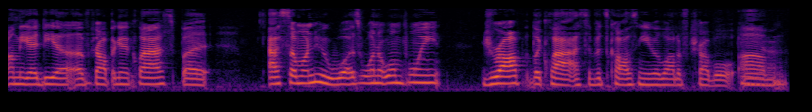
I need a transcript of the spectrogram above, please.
on the idea of dropping a class, but as someone who was one at one point, drop the class if it's causing you a lot of trouble. Um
